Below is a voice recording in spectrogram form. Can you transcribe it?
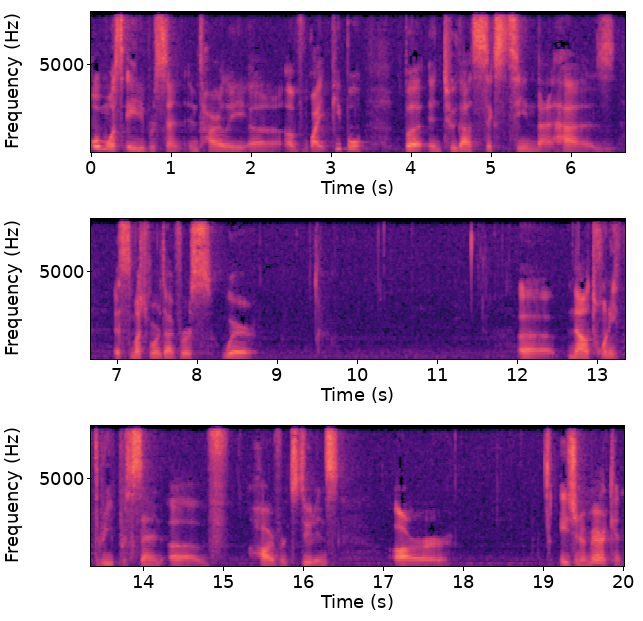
almost 80% entirely uh, of white people, but in 2016, that has it's much more diverse. Where uh, now 23% of Harvard students are Asian American.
